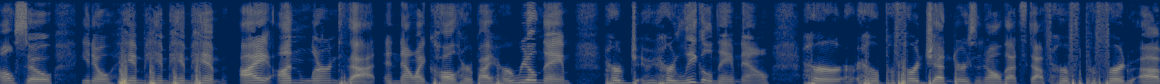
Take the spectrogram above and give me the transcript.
also, you know, him, him, him, him. I unlearned that and now I call her by her real name, her her legal name now, her her preferred genders and all that stuff. Her preferred um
